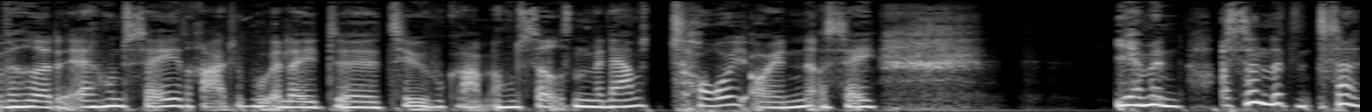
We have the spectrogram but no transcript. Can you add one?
hvad hedder det? At hun sagde i et radio eller et øh, tv-program, at hun sad sådan med nærmest tår i øjnene og sagde, Jamen, og sådan, så,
